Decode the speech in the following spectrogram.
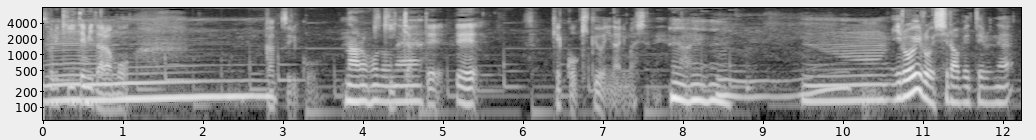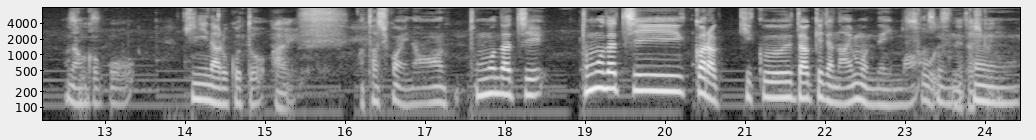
それ聞いてみたらもう、ん。がっつりこう、なるほどね。聞いちゃって、で、結構聞くようになりましたね。うんうんう。はい。ううん。うんん。いろいろ調べてるね。なんかこう、気になること。はい。確かにな友達、友達から聞くだけじゃないもんね、今。そうですね確かに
